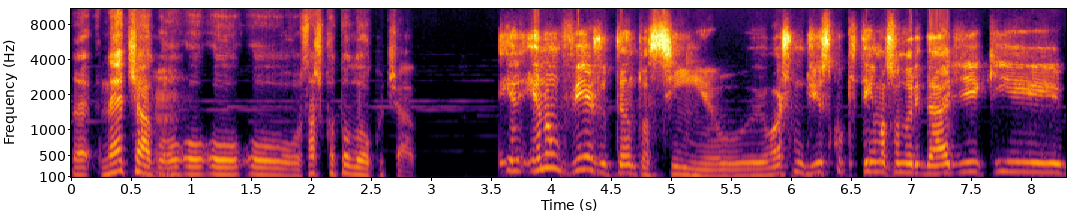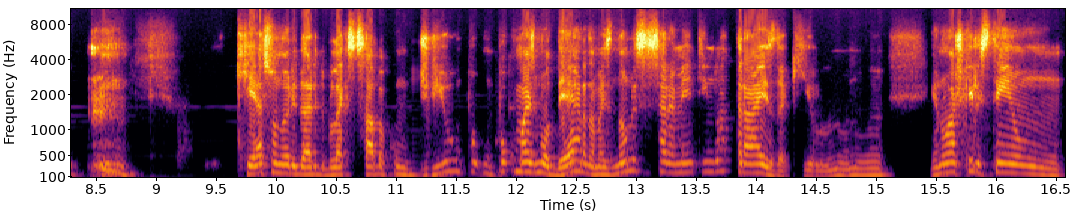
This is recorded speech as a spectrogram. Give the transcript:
Né, né Thiago? Uhum. O, o, o, você acha que eu tô louco, Thiago? Eu, eu não vejo tanto assim. Eu, eu acho um disco que tem uma sonoridade que que é a sonoridade do Black Sabbath com Dio, um, um pouco mais moderna, mas não necessariamente indo atrás daquilo. No, no, eu não acho que eles tenham,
